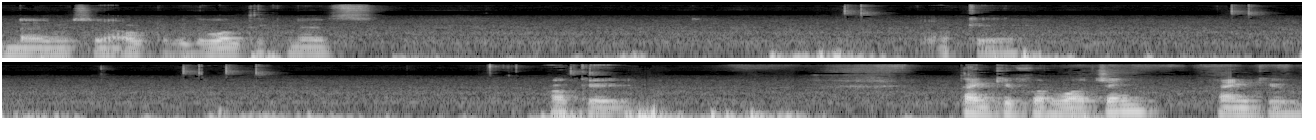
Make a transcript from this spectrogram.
dimension outer with wall thickness. Okay. Okay thank you for watching. Thank you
